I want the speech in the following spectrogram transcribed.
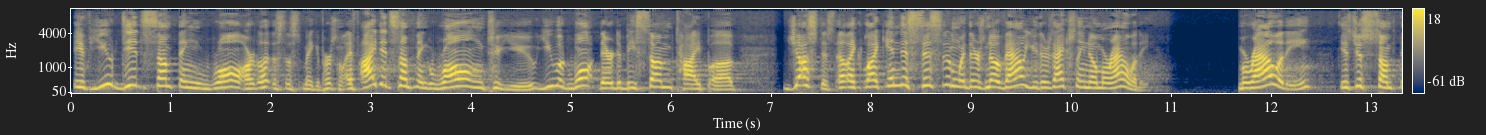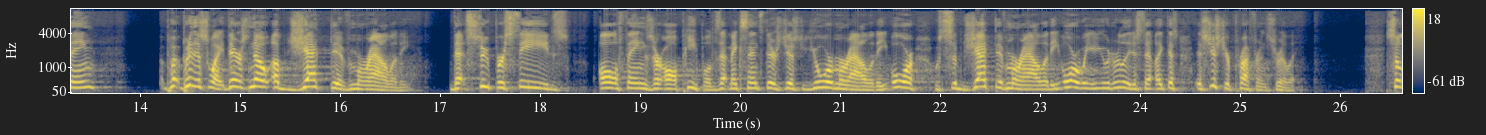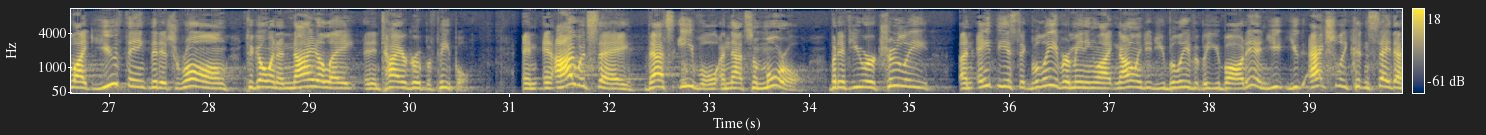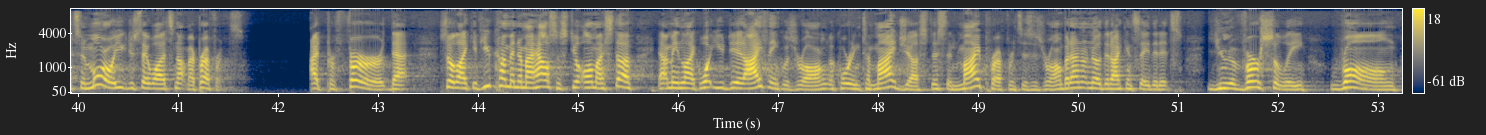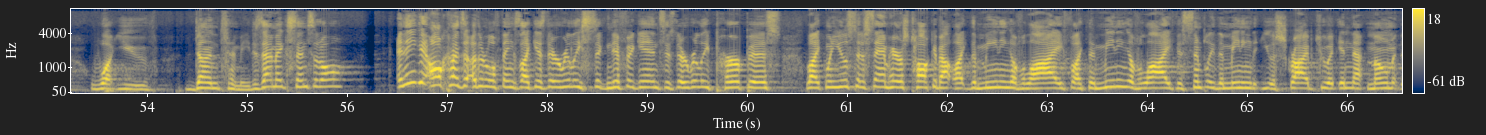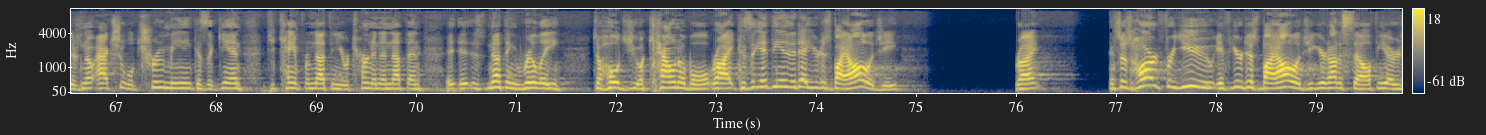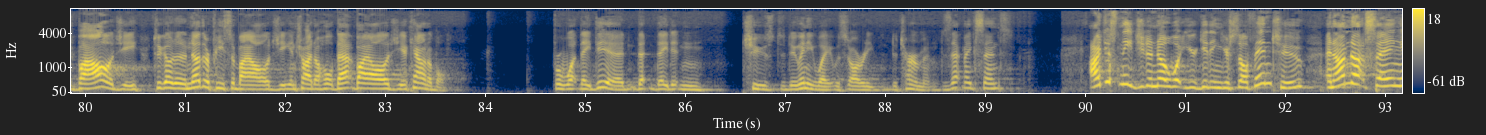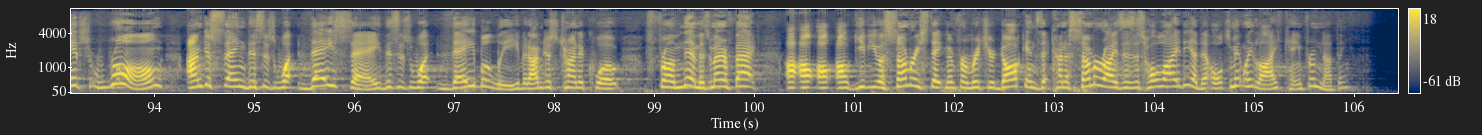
if you did something wrong, or let's just make it personal, if I did something wrong to you, you would want there to be some type of justice. Like, like in this system where there's no value, there's actually no morality. Morality is just something, put, put it this way there's no objective morality that supersedes all things or all people. Does that make sense? There's just your morality or subjective morality, or you would really just say like this it's just your preference, really. So, like, you think that it's wrong to go and annihilate an entire group of people. And, and I would say that's evil and that's immoral. But if you are truly an atheistic believer, meaning like not only did you believe it, but you bought in, you, you actually couldn't say that's immoral. You could just say, well, it's not my preference. I'd prefer that. So, like, if you come into my house and steal all my stuff, I mean, like, what you did, I think was wrong according to my justice and my preferences is wrong, but I don't know that I can say that it's universally wrong what you've done to me. Does that make sense at all? And then you get all kinds of other little things like, is there really significance? Is there really purpose? Like when you listen to Sam Harris talk about like the meaning of life, like the meaning of life is simply the meaning that you ascribe to it in that moment. There's no actual true meaning because again, if you came from nothing, you return into nothing. There's nothing really to hold you accountable, right? Because at the end of the day, you're just biology, right? And so it's hard for you, if you're just biology, you're not a self, you're just biology, to go to another piece of biology and try to hold that biology accountable for what they did that they didn't choose to do anyway. It was already determined. Does that make sense? I just need you to know what you're getting yourself into. And I'm not saying it's wrong. I'm just saying this is what they say. This is what they believe. And I'm just trying to quote from them. As a matter of fact, I'll, I'll, I'll give you a summary statement from Richard Dawkins that kind of summarizes this whole idea that ultimately life came from nothing.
